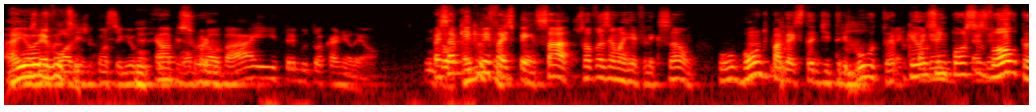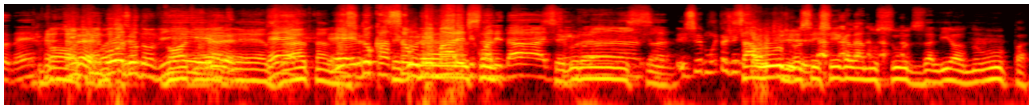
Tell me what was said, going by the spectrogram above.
Aí Alguns hoje depósitos você- a gente não conseguiu É um absurdo. comprovar e tributou carne-leão. Mas Então, sabe o que, aí que me você- faz pensar? Só fazer uma reflexão. O bom de pagar esse tanto de tributo é É que porque tá os ganhando- impostos tá voltam, né? Volta, tem, tem boas rodovias, Volta, é, né? exatamente. É, educação Segurança, primária de qualidade, segurança. segurança. Isso é muita gente Saúde, que- você chega lá no SUDS, ali, ó, no UPA,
